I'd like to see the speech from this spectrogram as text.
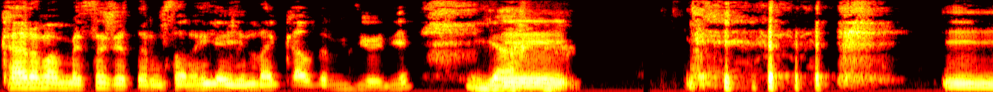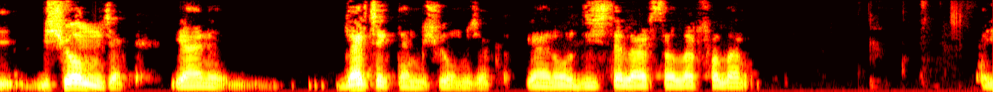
kahraman mesaj atarım sana yayından kaldır videoyu diye. Ya. Ee, e, bir şey olmayacak. Yani gerçekten bir şey olmayacak. Yani o dijital arsalar falan e,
